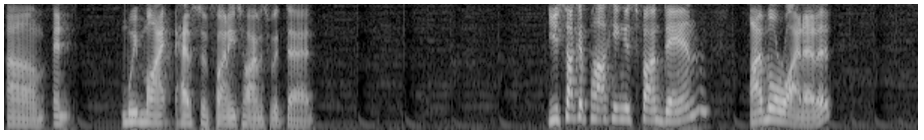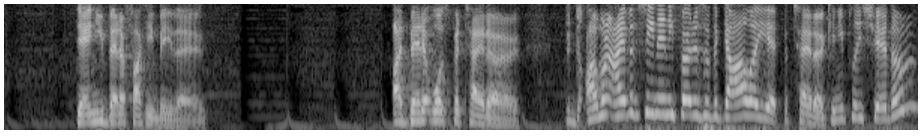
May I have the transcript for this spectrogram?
Um, and we might have some funny times with that. You suck at parking is fun, Dan. I'm alright at it. Dan, you better fucking be there. I bet it was Potato. I, want, I haven't seen any photos of the gala yet, Potato. Can you please share them?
